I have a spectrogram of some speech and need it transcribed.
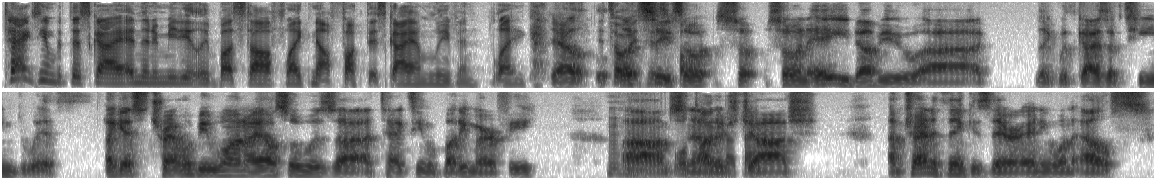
tag team with this guy and then immediately bust off like, no, fuck this guy, I'm leaving. Like yeah, it's always let's see. Fault. So so so in AEW, uh like with guys I've teamed with, I guess Trent would be one. I also was uh, a tag team with Buddy Murphy. Mm-hmm. Um, so we'll now there's Josh. That. I'm trying to think. Is there anyone else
